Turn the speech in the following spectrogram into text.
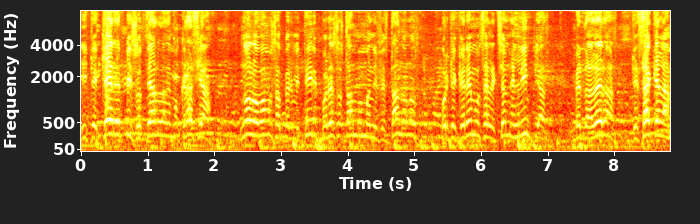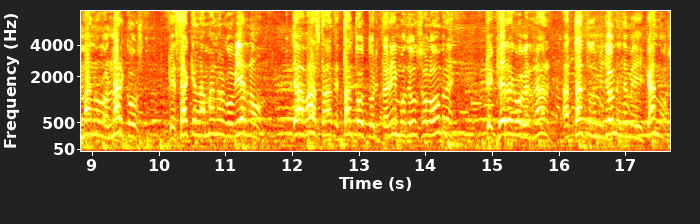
y que quiere pisotear la democracia. No lo vamos a permitir, por eso estamos manifestándonos, porque queremos elecciones limpias, verdaderas, que saquen la mano los narcos, que saquen la mano el gobierno. Ya basta de tanto autoritarismo de un solo hombre que quiere gobernar a tantos millones de mexicanos.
